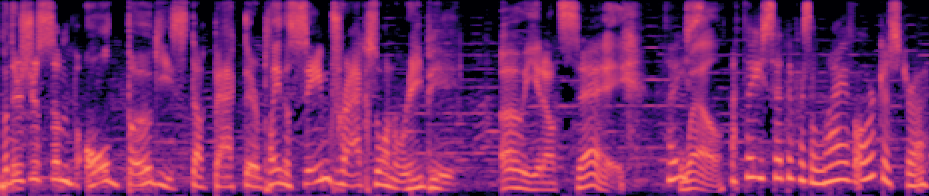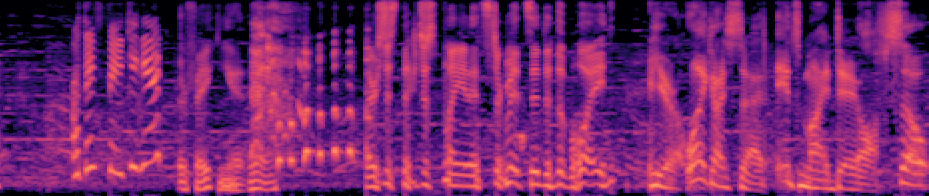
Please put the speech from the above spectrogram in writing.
but there's just some old fogies stuck back there playing the same tracks on repeat. Oh, you don't say. I thought you Well, I thought you said there was a live orchestra. Are they faking it? they're faking it. Yeah. they're just they're just playing instruments into the void. Here, like I said, it's my day off. So,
